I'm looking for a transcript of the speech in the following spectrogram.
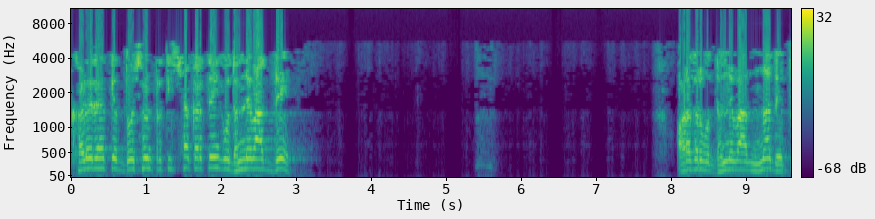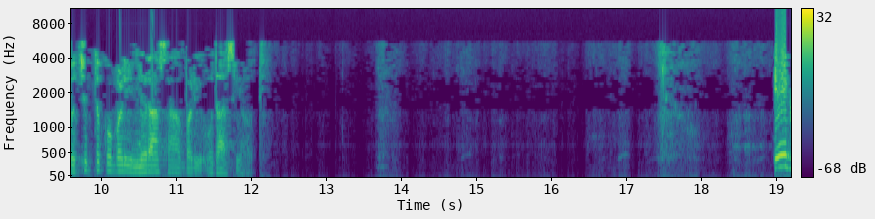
खड़े रह के दो क्षण प्रतीक्षा करते हैं कि वो धन्यवाद दे। और अगर वो धन्यवाद न दे तो चित्त को बड़ी निराशा, बड़ी उदासी होती। एक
